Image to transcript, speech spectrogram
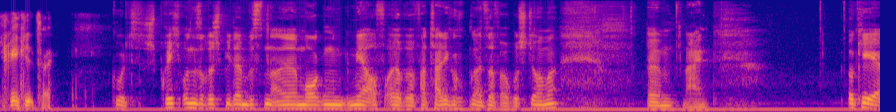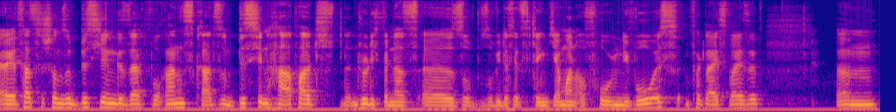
geregelt sein. Gut, sprich, unsere Spieler müssen äh, morgen mehr auf eure Verteidiger gucken als auf eure Stürme. Ähm, nein. Okay, äh, jetzt hast du schon so ein bisschen gesagt, woran es gerade so ein bisschen hapert. Natürlich, wenn das, äh, so, so wie das jetzt klingt, Jammern auf hohem Niveau ist, vergleichsweise. Ähm,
